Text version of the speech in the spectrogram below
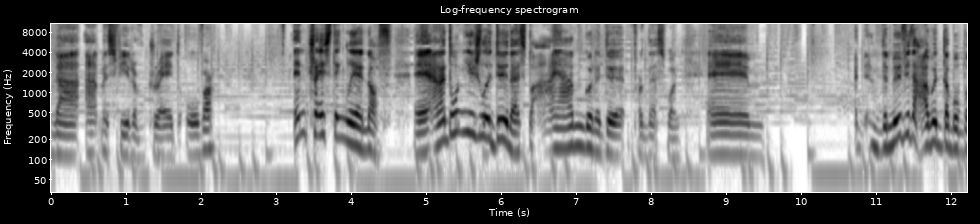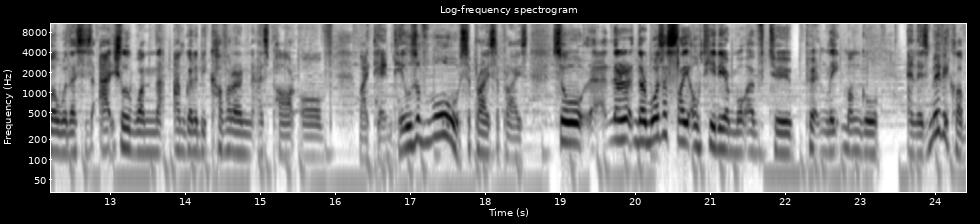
that atmosphere of dread over. Interestingly enough, uh, and I don't usually do this, but I am going to do it for this one. Um, the movie that I would double bill with this is actually one that I'm going to be covering as part of my Ten Tales of Woe. Surprise, surprise. So uh, there, there was a slight ulterior motive to putting Lake Mungo in his movie club.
